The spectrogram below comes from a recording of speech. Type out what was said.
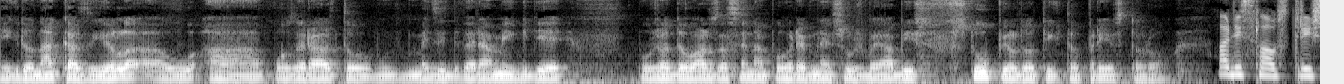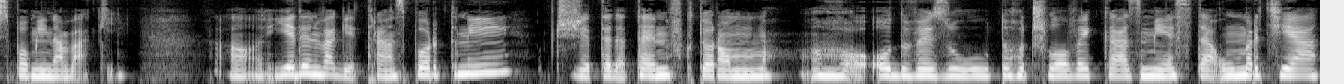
niekto nakazil a, a pozeral to medzi dverami, kde požadoval zase na pohrebnej službe, aby vstúpil do týchto priestorov. Ladislav Striž spomína vaky. Jeden vak je transportný, čiže teda ten, v ktorom ho odvezú toho človeka z miesta úmrtia.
